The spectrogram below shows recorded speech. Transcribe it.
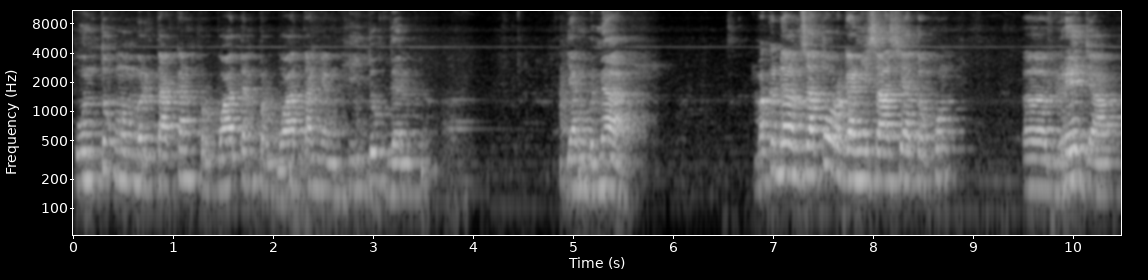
untuk memberitakan perbuatan-perbuatan yang hidup dan yang benar. Maka dalam satu organisasi ataupun e, gereja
